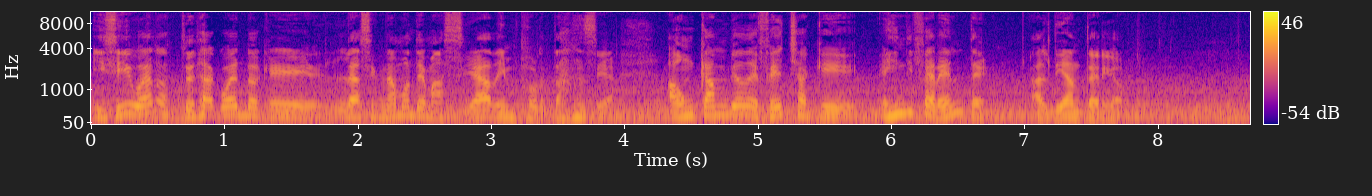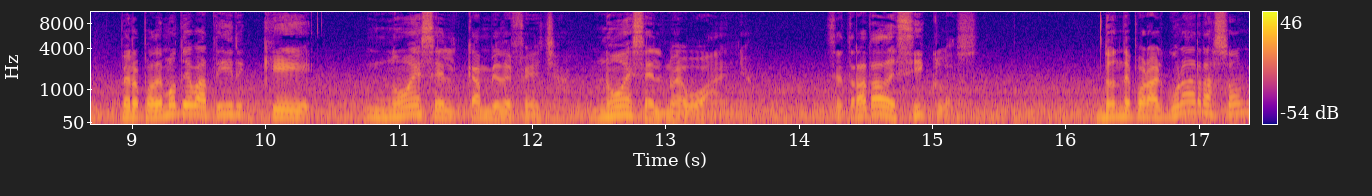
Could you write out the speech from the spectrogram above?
Y sí, bueno, estoy de acuerdo que le asignamos demasiada importancia a un cambio de fecha que es indiferente al día anterior. Pero podemos debatir que no es el cambio de fecha, no es el nuevo año. Se trata de ciclos, donde por alguna razón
